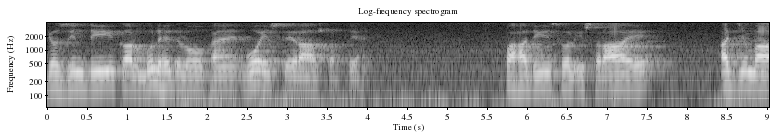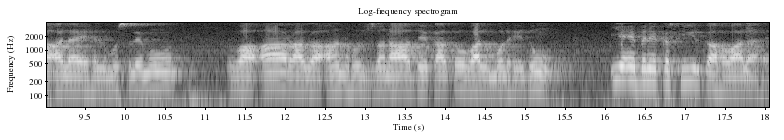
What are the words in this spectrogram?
جو زندیق اور ملحد لوگ ہیں، وہ اس سے راز کرتے ہیں۔ فحدیث الاسرائے اجما علیہ المسلمون و آ دیکھا تو ول ملحدوں یہ ابن کثیر کا حوالہ ہے۔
